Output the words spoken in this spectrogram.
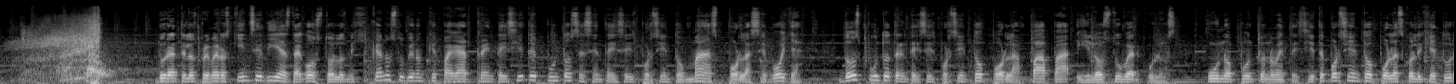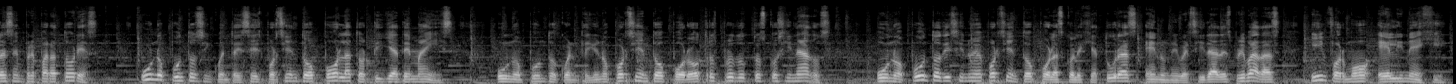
Durante los primeros 15 días de agosto, los mexicanos tuvieron que pagar 37.66% más por la cebolla, 2.36% por la papa y los tubérculos, 1.97% por las colegiaturas en preparatorias, 1.56% por la tortilla de maíz, 1.41% por otros productos cocinados, 1.19% por las colegiaturas en universidades privadas, informó el INEGI.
